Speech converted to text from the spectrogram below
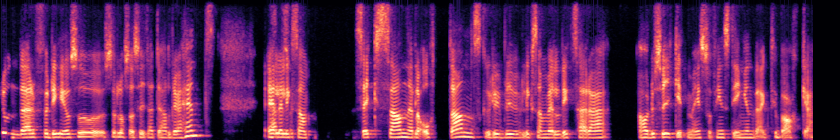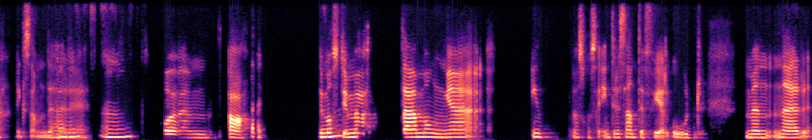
blundar för det och så, så låtsas vi att det aldrig har hänt. Eller liksom sexan eller åttan skulle bli liksom väldigt så här, har du svikit mig så finns det ingen väg tillbaka. Liksom, det här mm. är, och, um, ja, du måste ju möta ofta många, in, vad ska man säga, intressant är fel ord, men när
